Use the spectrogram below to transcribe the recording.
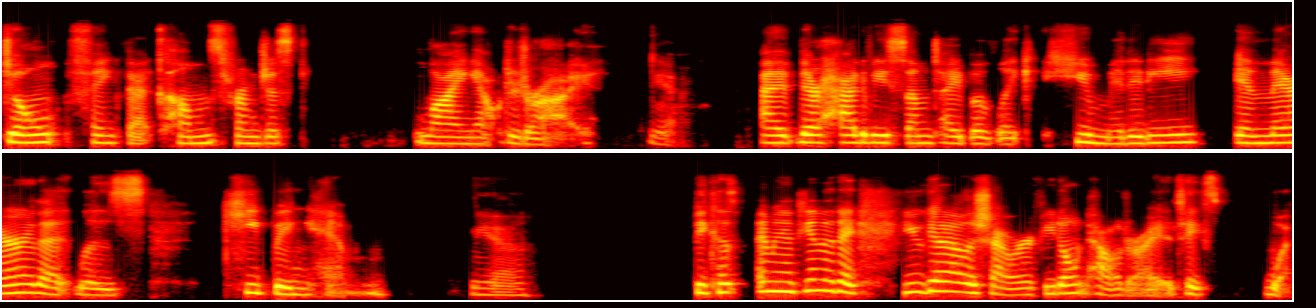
don't think that comes from just lying out to dry Yeah. I, there had to be some type of like humidity in there that was keeping him yeah, because I mean, at the end of the day, you get out of the shower. If you don't towel dry, it takes what,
